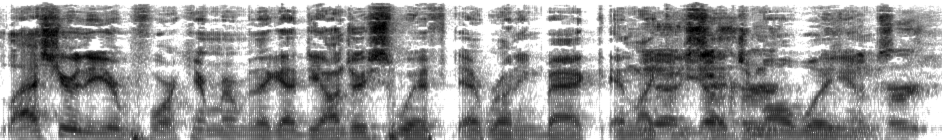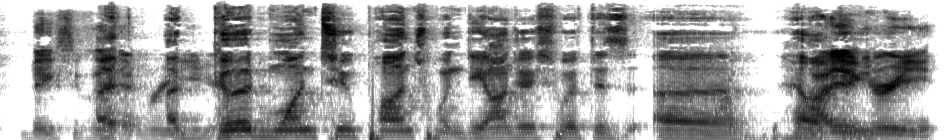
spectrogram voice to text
last year or the year before, I can't remember. They got DeAndre Swift at running back, and like yeah, you said, Jamaal hurt. Been Williams. hurt basically A, every a year. good one-two punch when DeAndre Swift is uh, I agree.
